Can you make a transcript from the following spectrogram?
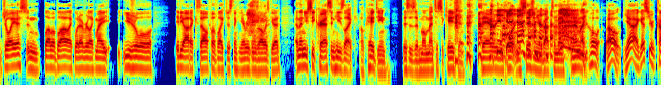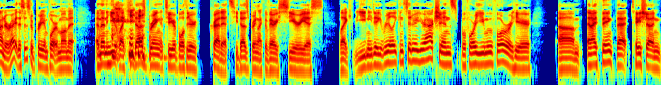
joyous and blah, blah, blah. Like, whatever. Like, my usual idiotic self of like just thinking everything's always good. And then you see Chris and he's like, okay, Dean, this is a momentous occasion. Very important decision you're about to make. And I'm like, oh, oh yeah, I guess you're kind of right. This is a pretty important moment. And then he like he does bring to your both your credits. He does bring like a very serious like you need to really consider your actions before you move forward here. Um, and I think that Tayshia and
